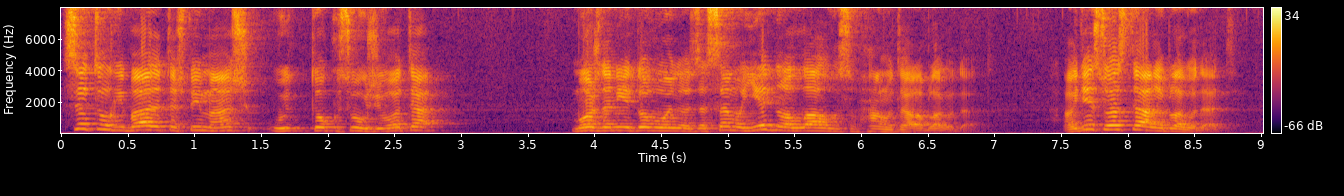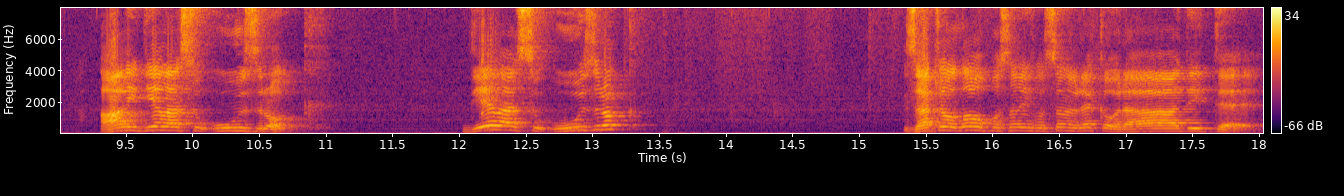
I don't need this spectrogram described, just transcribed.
Sve tog ibadeta što imaš u toku svog života možda nije dovoljno za samo jednu Allahu subhanu ta'ala blagodat. A gdje su ostale blagodati? Ali dijela su uzrok. Dijela su uzrok Zato je Allah poslanik rekao radite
